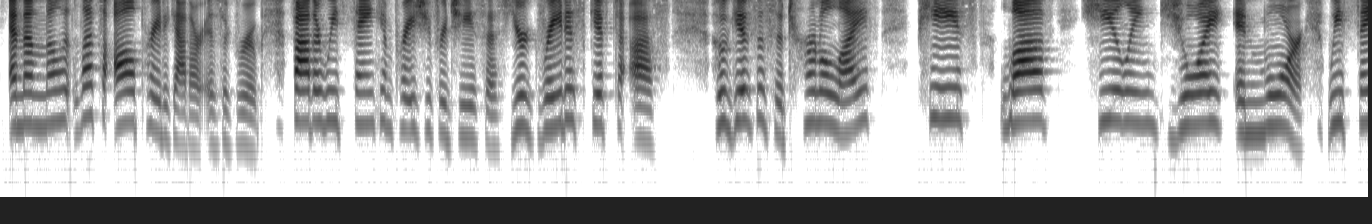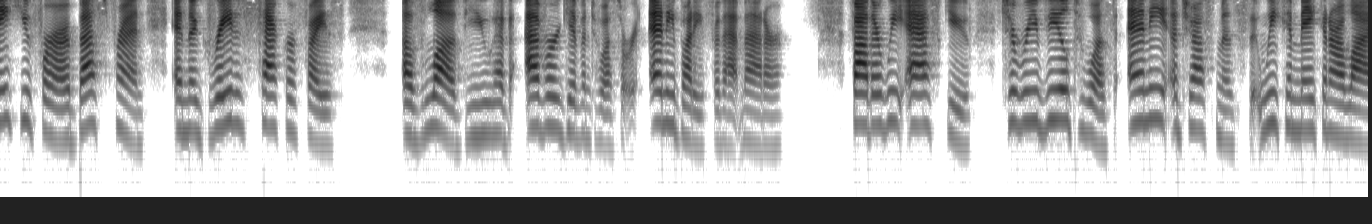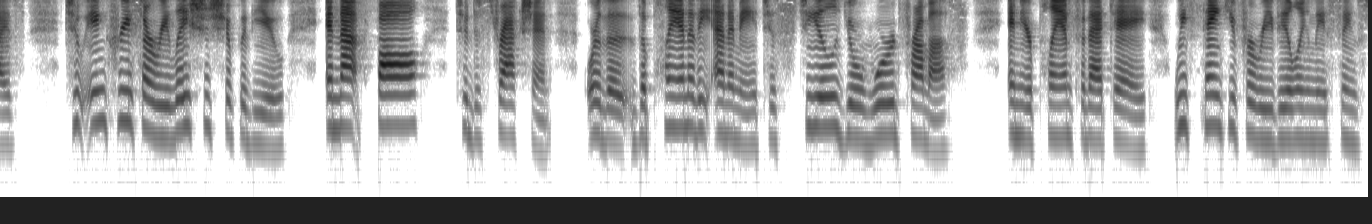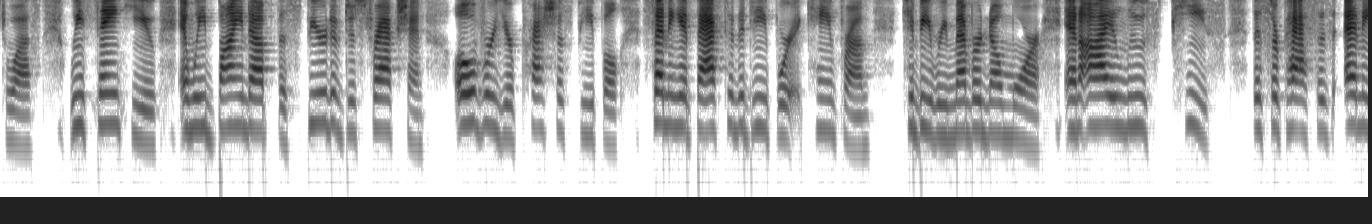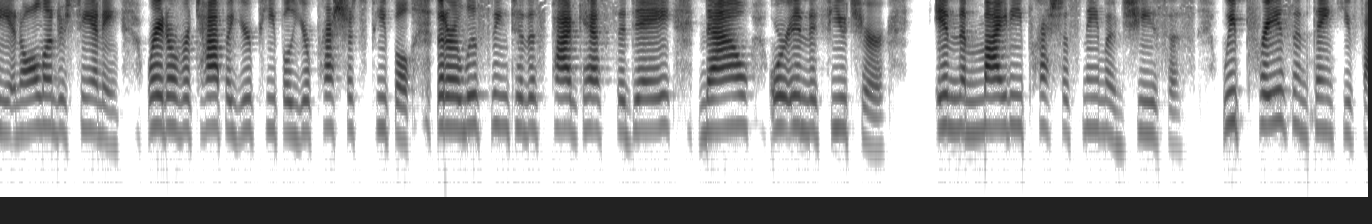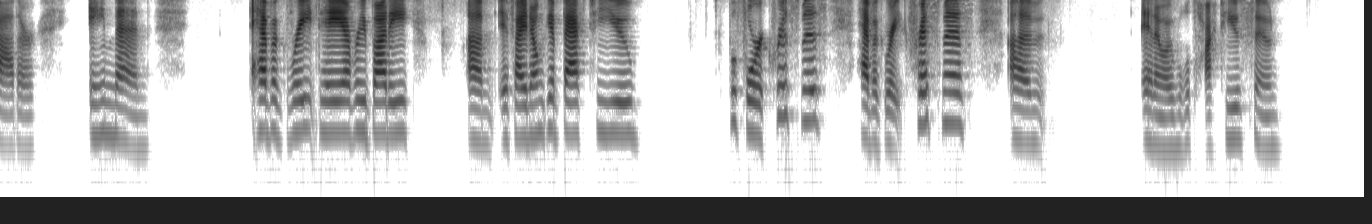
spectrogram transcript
And then let's all pray together as a group. Father, we thank and praise you for Jesus, your greatest gift to us, who gives us eternal life, peace, love, healing, joy, and more. We thank you for our best friend and the greatest sacrifice of love you have ever given to us, or anybody for that matter. Father, we ask you to reveal to us any adjustments that we can make in our lives to increase our relationship with you and not fall to distraction or the, the plan of the enemy to steal your word from us and your plan for that day. We thank you for revealing these things to us. We thank you and we bind up the spirit of distraction over your precious people, sending it back to the deep where it came from to be remembered no more. And I lose peace that surpasses any and all understanding right over top of your people, your precious people that are listening to this podcast today, now, or in the future. In the mighty, precious name of Jesus, we praise and thank you, Father. Amen. Have a great day, everybody. Um, if I don't get back to you, before Christmas. Have a great Christmas. Um, and I will talk to you soon.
